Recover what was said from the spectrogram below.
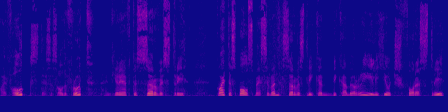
Hi folks, this is all the fruit and here I have the service tree. Quite a small specimen. Service tree can become a really huge forest tree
